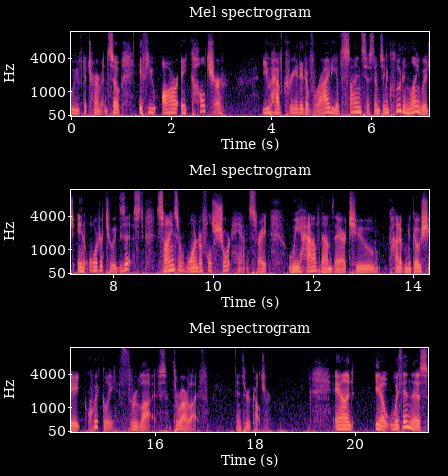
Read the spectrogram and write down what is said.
we've determined. So if you are a culture you have created a variety of sign systems, including language, in order to exist. Signs are wonderful shorthands, right? We have them there to kind of negotiate quickly through lives, through our life, and through culture. And, you know, within this,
